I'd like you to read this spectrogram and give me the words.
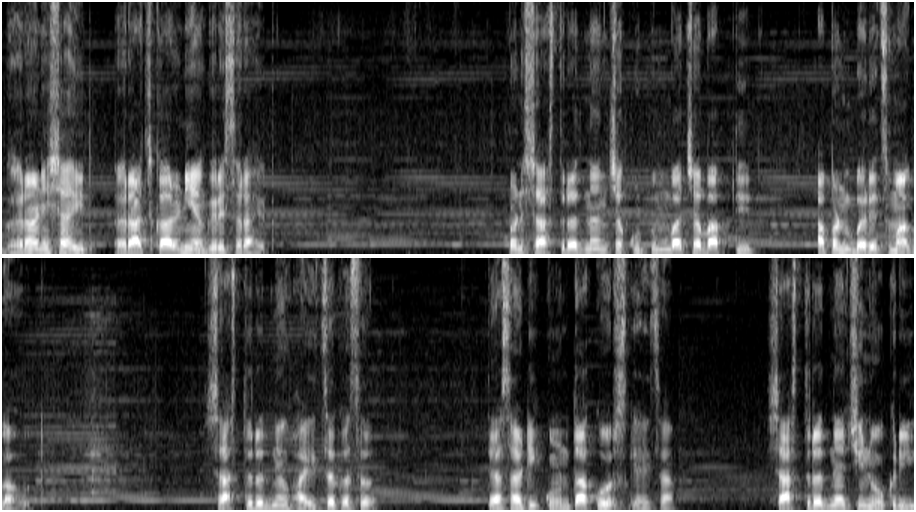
घराणेशाहीत राजकारणी अग्रेसर आहेत. पण शास्त्रज्ञांच्या कुटुंबाच्या बाबतीत आपण बरेच माग आहोत. शास्त्रज्ञ व्हायचं कसं? त्यासाठी कोणता कोर्स घ्यायचा? शास्त्रज्ञाची नोकरी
